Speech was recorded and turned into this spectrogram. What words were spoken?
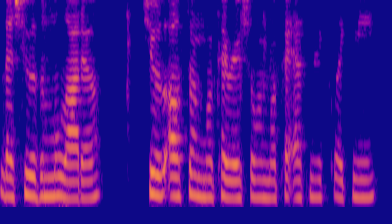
that she was a mulatto. She was also multiracial and multi-ethnic like me.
